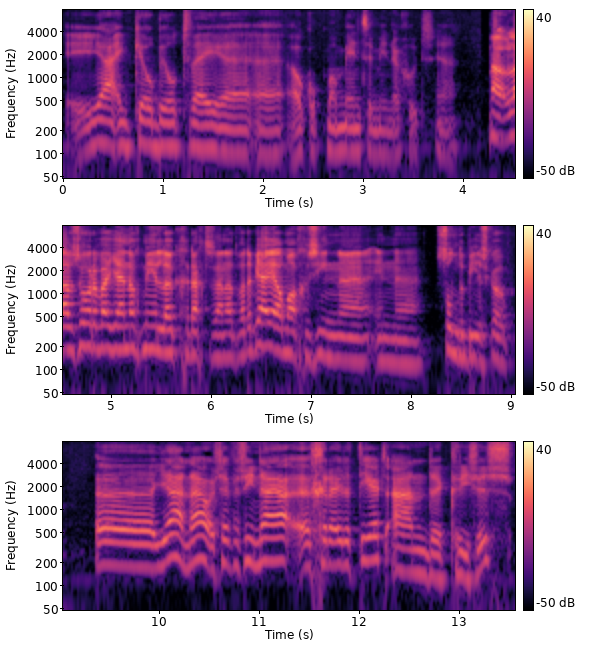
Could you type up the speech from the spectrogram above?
ja, in Kill Bill 2 ook op momenten minder goed, ja. Nou, laten we horen wat jij nog meer leuke gedachten aan had. Wat heb jij allemaal gezien in Zonder Bioscoop? Ja, nou, eens even zien. Nou ja, gerelateerd aan de crisis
